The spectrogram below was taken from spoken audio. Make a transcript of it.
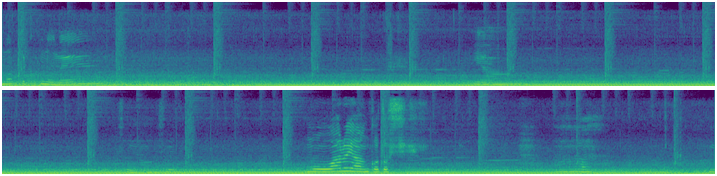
うなってくるのね。ん今年ああうん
